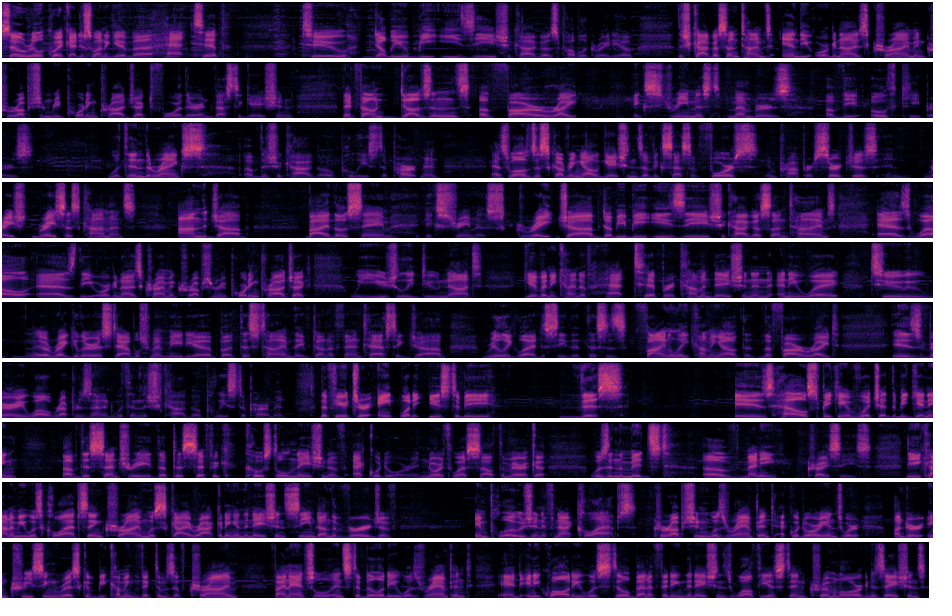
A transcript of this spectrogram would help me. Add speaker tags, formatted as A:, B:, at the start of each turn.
A: so, real quick, I just want to give a hat tip to WBEZ, Chicago's public radio, the Chicago Sun-Times, and the Organized Crime and Corruption Reporting Project for their investigation that found dozens of far-right extremist members of the Oath Keepers within the ranks of the Chicago Police Department, as well as discovering allegations of excessive force, improper searches, and rac- racist comments on the job by those same extremists. Great job, WBEZ, Chicago Sun Times, as well as the Organized Crime and Corruption Reporting Project. We usually do not give any kind of hat tip or commendation in any way to regular establishment media, but this time they've done a fantastic job. Really glad to see that this is finally coming out that the far right is very well represented within the Chicago Police Department. The future ain't what it used to be. This is hell. Speaking of which, at the beginning of this century, the Pacific coastal nation of Ecuador in northwest South America was in the midst of many crises. The economy was collapsing, crime was skyrocketing, and the nation seemed on the verge of implosion, if not collapse. Corruption was rampant. Ecuadorians were under increasing risk of becoming victims of crime. Financial instability was rampant, and inequality was still benefiting the nation's wealthiest and criminal organizations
